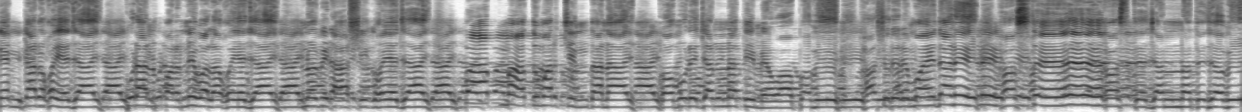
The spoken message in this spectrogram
নেককার হয়ে যায়, কোরআন পারনেওয়ালা হয়ে যায়, নবীর আশিক হয়ে যায়, বাপ মা তোমার চিন্তা নাই, কবরে জান্নাতি মেওয়া পাবে। হাসুরের ময়দানে হাসতে হাসতে জান্নাতে যাবে।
